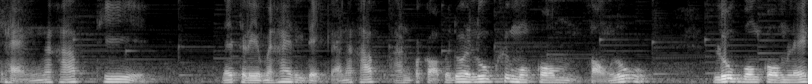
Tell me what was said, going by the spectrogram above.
แข็งนะครับที่ได้เตรียมไว้ให้เด็กๆแล้วนะครับ อันประกอบไปด้วยรูปครึ่งวงกลม 2 ลูก รูปวงกลมเล็ก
